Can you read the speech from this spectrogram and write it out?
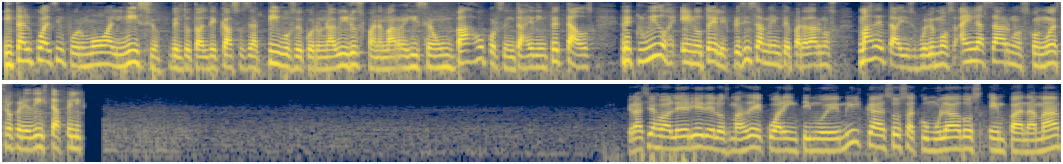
Y tal cual se informó al inicio del total de casos de activos de coronavirus, Panamá registra un bajo porcentaje de infectados recluidos en hoteles. Precisamente para darnos más detalles, volvemos a enlazarnos con nuestro periodista Félix. Gracias Valeria y de los más de 49 mil casos acumulados en Panamá,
